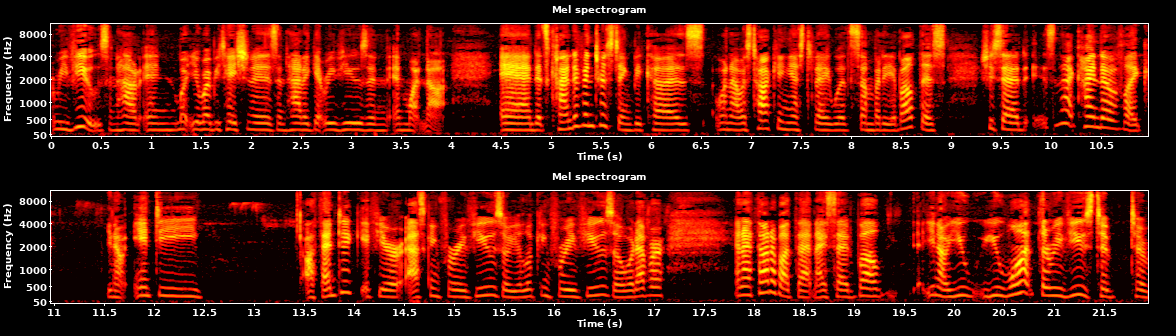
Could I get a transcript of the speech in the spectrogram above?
reviews and how and what your reputation is and how to get reviews and, and whatnot. And it's kind of interesting because when I was talking yesterday with somebody about this, she said, isn't that kind of like, you know, anti authentic if you're asking for reviews or you're looking for reviews or whatever? And I thought about that and I said, well, you know, you, you want the reviews to, to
